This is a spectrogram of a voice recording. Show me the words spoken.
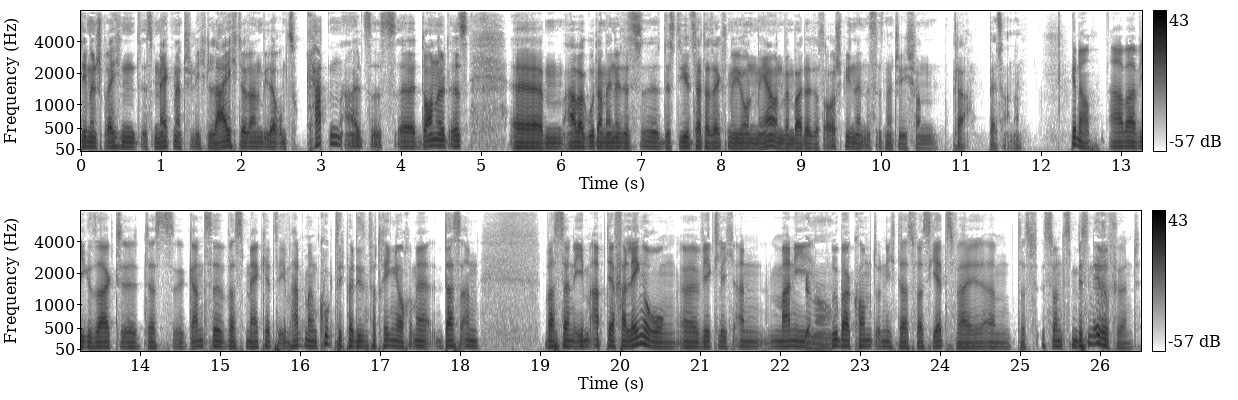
Dementsprechend ist Mac natürlich leichter dann wiederum zu cutten, als es äh, Donald ist. Ähm, aber gut, am Ende des, äh, des Deals hat er sechs Millionen mehr und wenn beide das ausspielen, dann ist es natürlich schon klar besser. Ne? Genau, aber wie gesagt, äh, das Ganze, was Mac jetzt eben hat, man guckt sich bei diesen Verträgen ja auch immer das an, was dann eben ab der Verlängerung äh, wirklich an Money Genau. rüberkommt und nicht das, was jetzt, weil ähm, das ist sonst ein bisschen irreführend.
